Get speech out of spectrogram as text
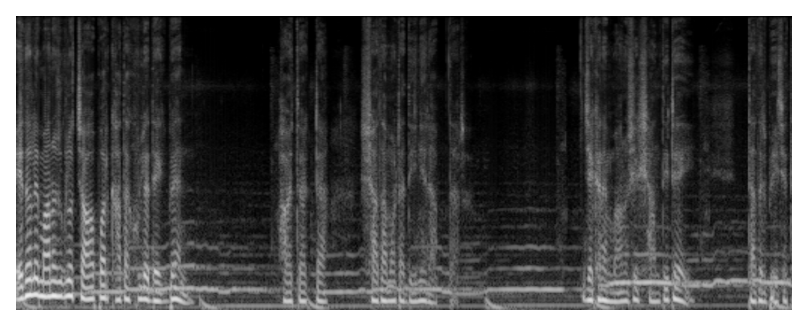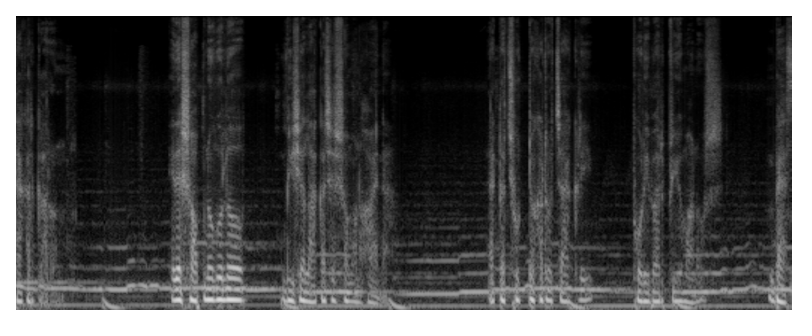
এ দলে মানুষগুলো চাওয়া পাওয়ার খাতা খুলে দেখবেন, হয়তো একটা সাদামাটা দিনের আবদার, যেখানে মানসিক শান্তিটাই তাদের বেঁচে থাকার কারণ। এদের স্বপ্নগুলো বিশাল আকাশের সমান হয় না। একটা ছোট্টখাটো চাকরি, পরিবার প্রিয় মানুষ, ব্যাস,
